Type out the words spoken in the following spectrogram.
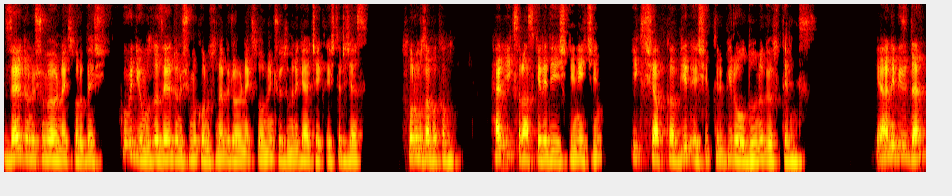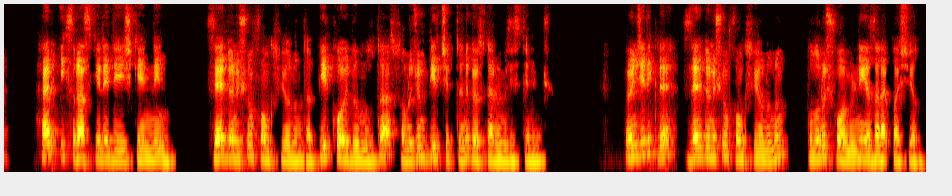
Z dönüşümü örnek soru 5. Bu videomuzda Z dönüşümü konusuna bir örnek sorunun çözümünü gerçekleştireceğiz. Sorumuza bakalım. Her x rastgele değişkeni için x şapka 1 eşittir 1 olduğunu gösteriniz. Yani bizden her x rastgele değişkeninin Z dönüşüm fonksiyonunda 1 koyduğumuzda sonucun 1 çıktığını göstermemiz isteniyor. Öncelikle Z dönüşüm fonksiyonunun bulunuş formülünü yazarak başlayalım.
